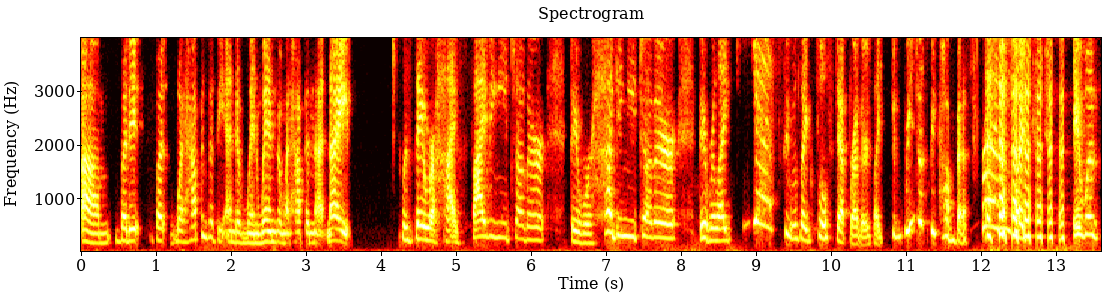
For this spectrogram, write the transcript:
um, but it but what happens at the end of win wins and what happened that night was they were high fiving each other, they were hugging each other, they were like, yes, it was like full step brothers. Like, did we just become best friends? like, it was,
